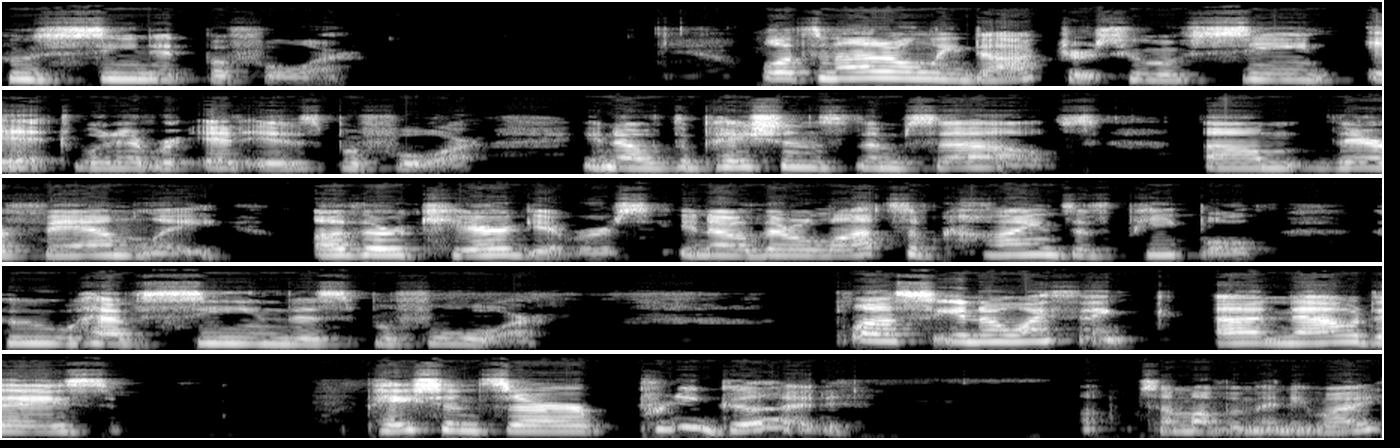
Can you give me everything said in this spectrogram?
who's seen it before. Well it's not only doctors who have seen it whatever it is before you know the patients themselves um, their family other caregivers you know there are lots of kinds of people who have seen this before. Plus you know i think uh, nowadays patients are pretty good, uh, some of them anyway,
